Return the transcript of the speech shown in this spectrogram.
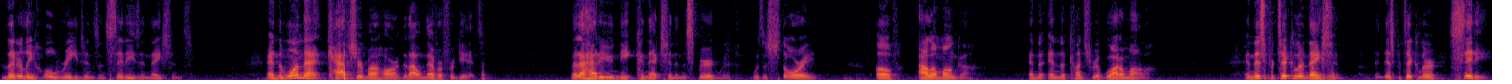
literally whole regions and cities and nations. And the one that captured my heart that I'll never forget, that I had a unique connection in the Spirit with, was a story of Almolonga in the, in the country of Guatemala. In this particular nation, in this particular city,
